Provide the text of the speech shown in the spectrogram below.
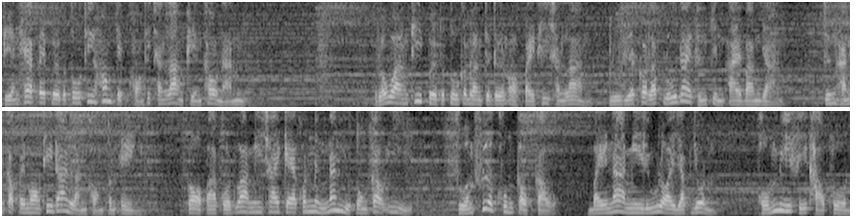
เพียงแค่ไปเปิดประตูที่ห้องเก็บของที่ชั้นล่างเพียงเท่านั้น ระหว่างที่เปิดประตูกำลังจะเดินออกไปที่ชั้นล่างลูเดียสก็รับรู้ได้ถึงกลิ่นอายบางอย่าง จึงหันกลับไปมองที่ด้านหลังของตนเอง ก็ปรากฏว่ามีชายแก่คนหนึ่งนั่งอยู่ตรงเก้าอี้ สวมเสื้อคลุมเก่าๆ ใบหน้ามีริ้วรอยยับย่น ผมมีสีขาวโพลน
